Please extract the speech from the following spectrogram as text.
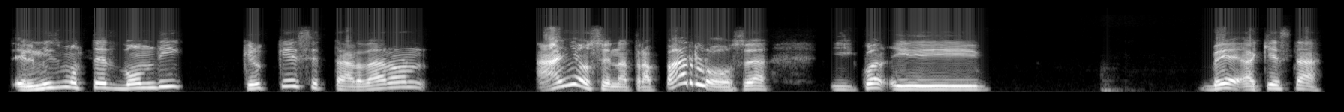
el mismo Ted Bundy, creo que se tardaron años en atraparlo, o sea, y, y ve, aquí está,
